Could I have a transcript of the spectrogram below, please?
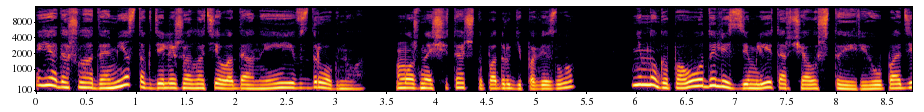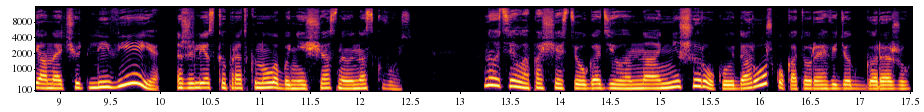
Я дошла до места, где лежало тело Даны, и вздрогнула. Можно считать, что подруге повезло. Немного поодаль из земли торчал штырь, упади она чуть левее, железка проткнула бы несчастную насквозь. Но тело, по счастью, угодило на неширокую дорожку, которая ведет к гаражу.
